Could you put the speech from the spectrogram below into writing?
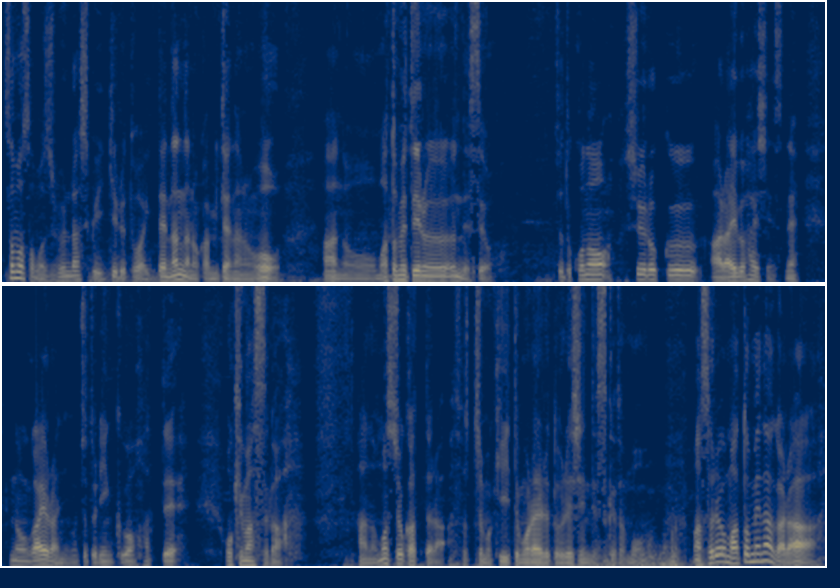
そもそも自分らしく生きるとは一体何なのかみたいなのを、あのー、まとめているんですよ。ちょっとこの収録、あ、ライブ配信ですね、の概要欄にもちょっとリンクを貼っておきますが、あの、もしよかったらそっちも聞いてもらえると嬉しいんですけども、まあそれをまとめながら、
